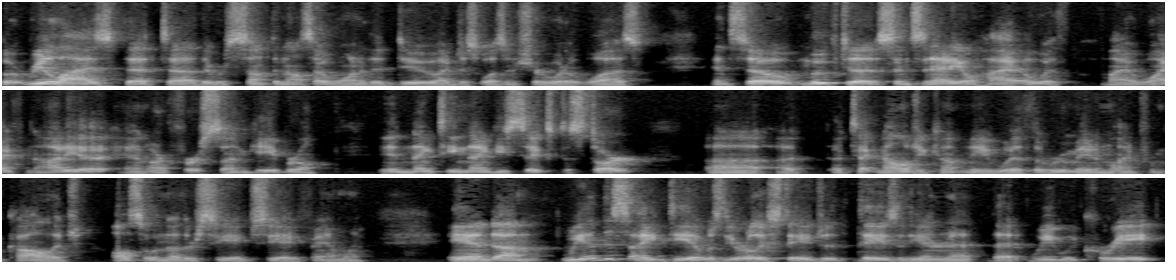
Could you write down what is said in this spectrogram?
but realized that uh, there was something else I wanted to do. I just wasn't sure what it was. And so moved to Cincinnati, Ohio with my wife Nadia and our first son Gabriel in 1996 to start uh, a, a, technology company with a roommate of mine from college, also another CHCA family. And um, we had this idea, it was the early stage of days of the internet, that we would create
